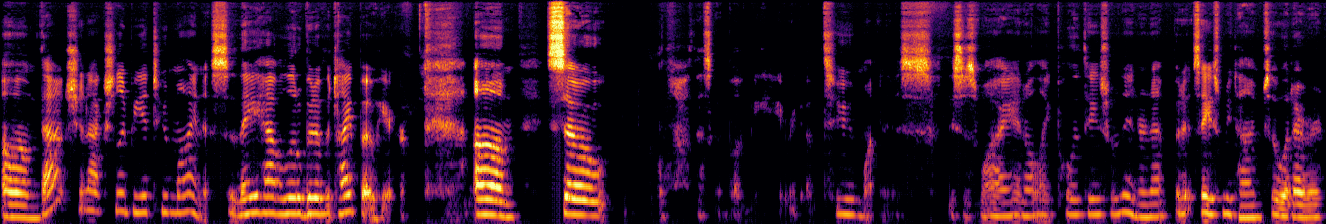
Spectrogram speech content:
Um, that should actually be a 2 minus. So they have a little bit of a typo here. Um, so oh, that's going to bug me. Here we go. 2 minus. This is why I don't like pulling things from the internet, but it saves me time, so whatever.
